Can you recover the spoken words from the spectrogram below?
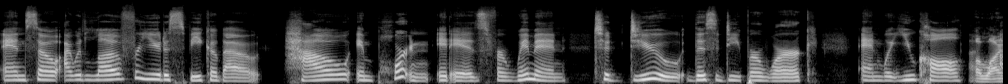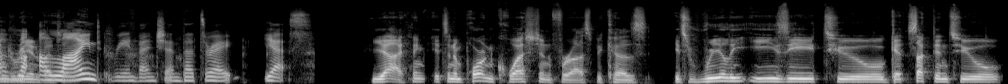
And so I would love for you to speak about how important it is for women to do this deeper work and what you call aligned reinvention. Aligned reinvention. That's right. Yes. Yeah, I think it's an important question for us because it's really easy to get sucked into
